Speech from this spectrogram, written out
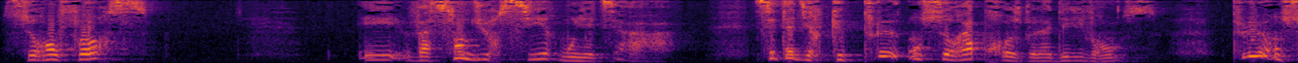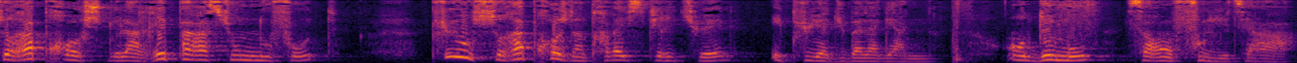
se renforce et va s'endurcir mon Yetzirara. C'est-à-dire que plus on se rapproche de la délivrance, plus on se rapproche de la réparation de nos fautes, plus on se rapproche d'un travail spirituel et plus il y a du balagan. En deux mots, ça rend fou Yetzirara.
